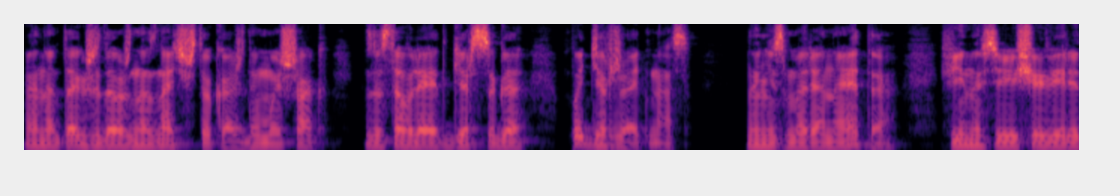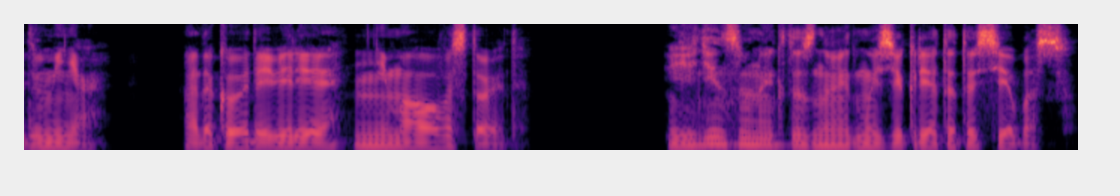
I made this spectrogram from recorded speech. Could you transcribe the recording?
она также должна знать, что каждый мой шаг заставляет герцога поддержать нас. Но несмотря на это, Фина все еще верит в меня. А такое доверие немалого стоит. Единственный, кто знает мой секрет, это Себас.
